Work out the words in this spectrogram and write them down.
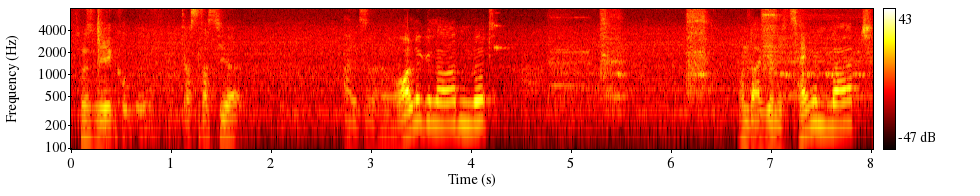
Jetzt müssen wir hier gucken, dass das hier als Rolle geladen wird. Und da hier nichts hängen bleibt.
